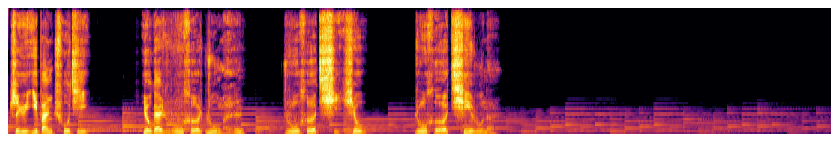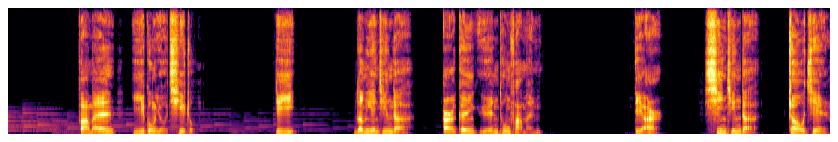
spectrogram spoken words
至于一般初机，又该如何入门？如何起修？如何弃入呢？法门一共有七种。第一，《楞严经》的耳根圆通法门；第二，《心经》的照见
